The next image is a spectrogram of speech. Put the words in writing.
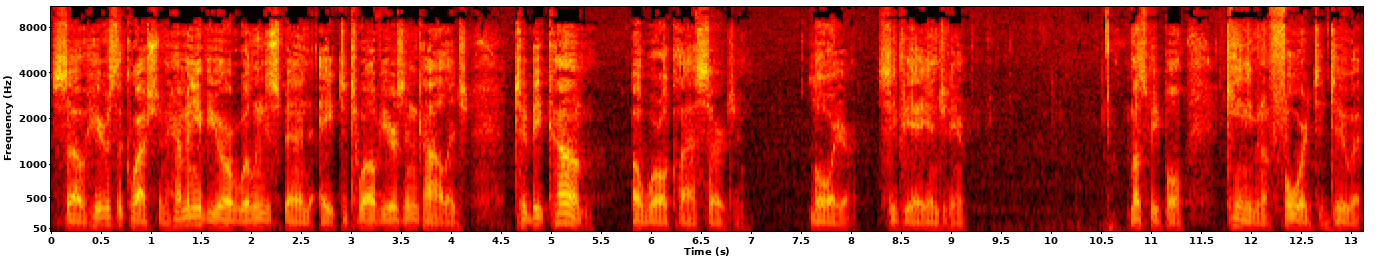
So here's the question How many of you are willing to spend 8 to 12 years in college to become a world class surgeon, lawyer, CPA engineer? Most people can't even afford to do it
